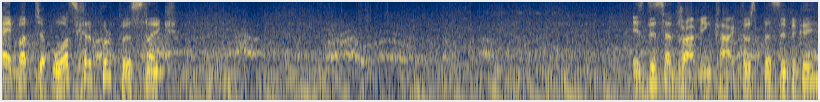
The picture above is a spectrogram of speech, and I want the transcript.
Okay, but what's her purpose? Like, is this a driving character specifically?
